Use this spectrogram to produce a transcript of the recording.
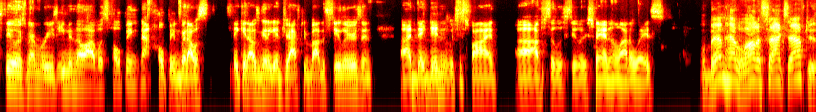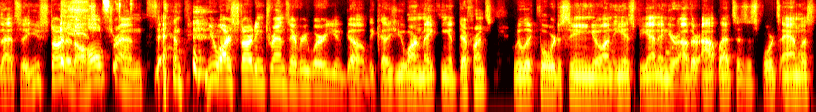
Steelers memories. Even though I was hoping, not hoping, but I was thinking I was going to get drafted by the Steelers, and uh, they didn't, which is fine. Uh, I'm still a Steelers fan in a lot of ways. Well, Ben had a lot of sacks after that, so you started a whole trend. you are starting trends everywhere you go because you are making a difference. We look forward to seeing you on ESPN and your other outlets as a sports analyst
